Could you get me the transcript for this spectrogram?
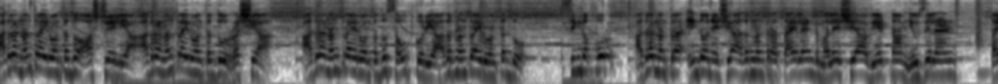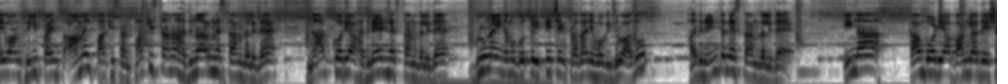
ಅದರ ನಂತರ ಇರುವಂಥದ್ದು ಆಸ್ಟ್ರೇಲಿಯಾ. ಅದರ ನಂತರ ಇರುವಂಥದ್ದು ರಷ್ಯಾ. ಅದರ ನಂತರ ಇರುವಂಥದ್ದು ಸೌತ್ ಕೊರಿಯಾ. ಅದರ ನಂತರ ಇರುವಂಥದ್ದು ಸಿಂಗಪುರ್. ಅದರ ನಂತರ ಇಂಡೋನೇಷ್ಯಾ. ಅದರ ನಂತರ Thailand Malaysia, Vietnam, New Zealand. Taiwan Philippines ಆಮೇಲೆ ಪಾಕಿಸ್ತಾನ. ಪಾಕಿಸ್ತಾನ ಹದಿನಾರನೇ ಸ್ಥಾನದಲ್ಲಿದೆ. ನಾರ್ತ್ ಕೊರಿಯಾ ಹದಿನೇಳನೇ ಸ್ಥಾನದಲ್ಲಿದೆ. ಬ್ರೂನೈ ನಮಗೆ ಗೊತ್ತು, ಇತ್ತೀಚೆಗೆ ಪ್ರಧಾನಿ ಹೋಗಿದ್ರು. ಅದು ಹದಿನೆಂಟನೇ ಸ್ಥಾನದಲ್ಲಿದೆ. ಇನ್ನು ಕಾಂಬೋಡಿಯಾ, ಬಾಂಗ್ಲಾದೇಶ,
